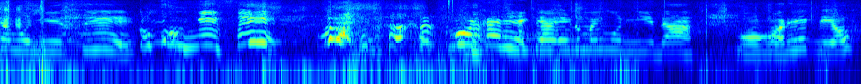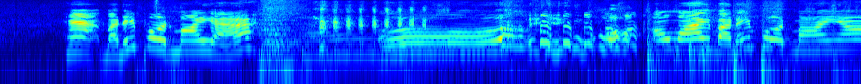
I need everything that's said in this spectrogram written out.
อย่างหงุดหงิดสิก็หมุนงี้สิพูดแค่เทคเดียวเองทำไมหงุดหงิดอะโอ้ขอเทคเดียวฮะบัดได้เปิดไมค์อะเออบอกเอาไมค์บัดได้เปิดไมค์อะ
